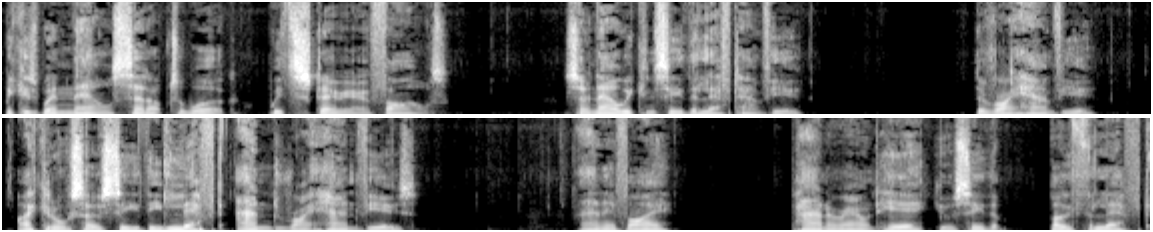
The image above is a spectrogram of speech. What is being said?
because we're now set up to work with stereo files. So now we can see the left hand view, the right hand view, I can also see the left and right hand views. And if I pan around here, you'll see that both the left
